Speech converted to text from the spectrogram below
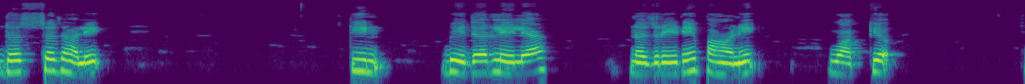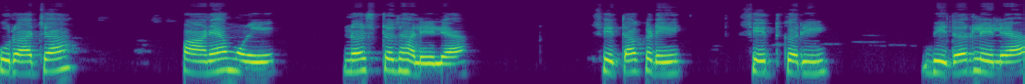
धस्स झाले. तीन. भेदरलेल्या नजरेने पाहणे वाक्य पुराच्या पाण्यामुळे नष्ट झालेल्या शेताकडे शेतकरी भेदरलेल्या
